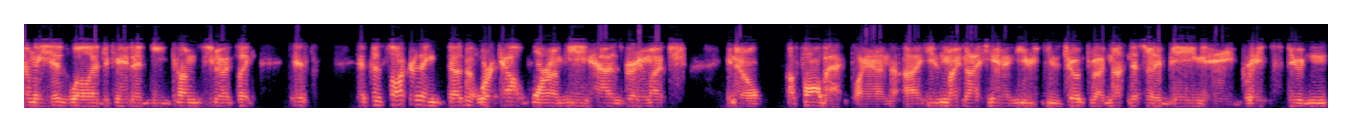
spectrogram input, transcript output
family is well educated. He comes, you know, it's like if if the soccer thing doesn't work out for him, he has very much, you know, a fallback plan. Uh, he might not, you know, he he's joked about not necessarily being a great student,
